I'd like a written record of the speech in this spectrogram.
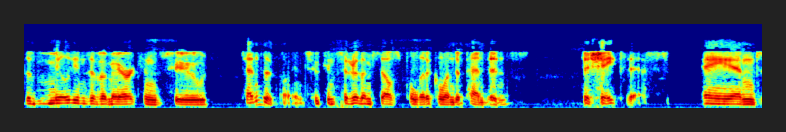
the millions of Americans who, tens of millions, who consider themselves political independents to shape this. And,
